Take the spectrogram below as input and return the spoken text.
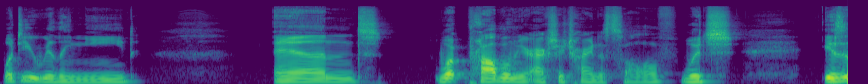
What do you really need? And what problem you're actually trying to solve, which is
